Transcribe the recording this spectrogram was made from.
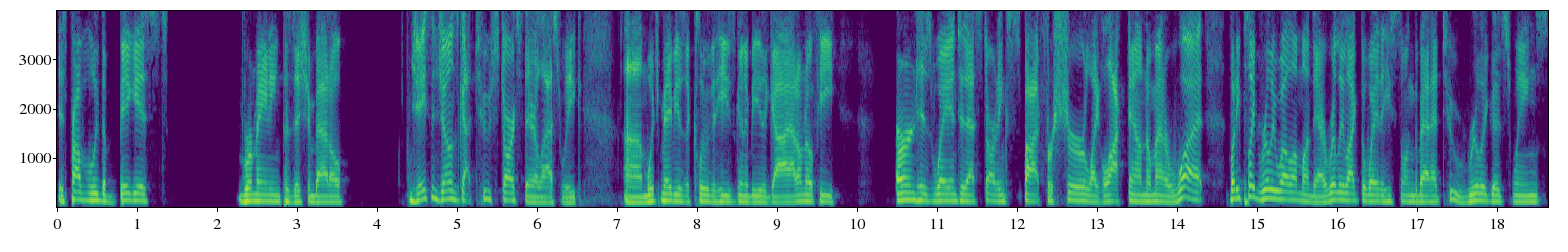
is probably the biggest remaining position battle. Jayson Jones got two starts there last week, um, which maybe is a clue that he's going to be the guy. I don't know if he earned his way into that starting spot for sure, like lockdown no matter what. But he played really well on Monday. I really liked the way that he swung the bat, had two really good swings,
